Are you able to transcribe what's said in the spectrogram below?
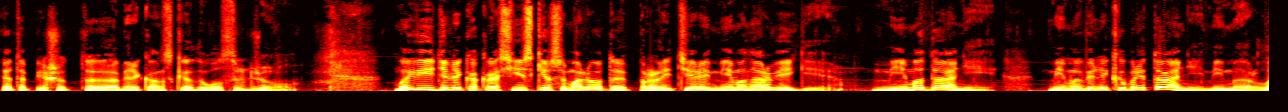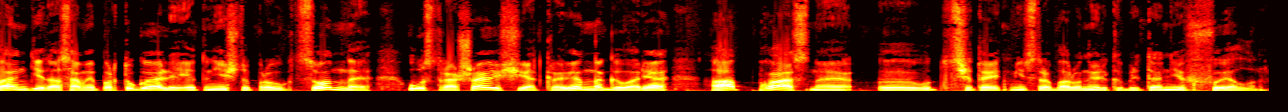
Это пишет э, американская The Wall Street Journal. Мы видели, как российские самолеты пролетели мимо Норвегии, мимо Дании, мимо Великобритании, мимо Ирландии до самой Португалии. Это нечто провокационное, устрашающее, откровенно говоря, опасное, э, вот считает министр обороны Великобритании Феллон.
